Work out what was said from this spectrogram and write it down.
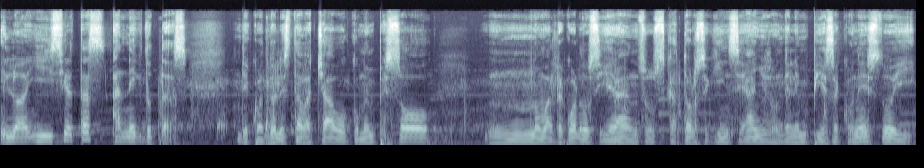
Y, lo, ciertas anécdotas de cuando él estaba chavo, cómo empezó, mm, no mal recuerdo si eran sus 14, 15 años donde él empieza con esto y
